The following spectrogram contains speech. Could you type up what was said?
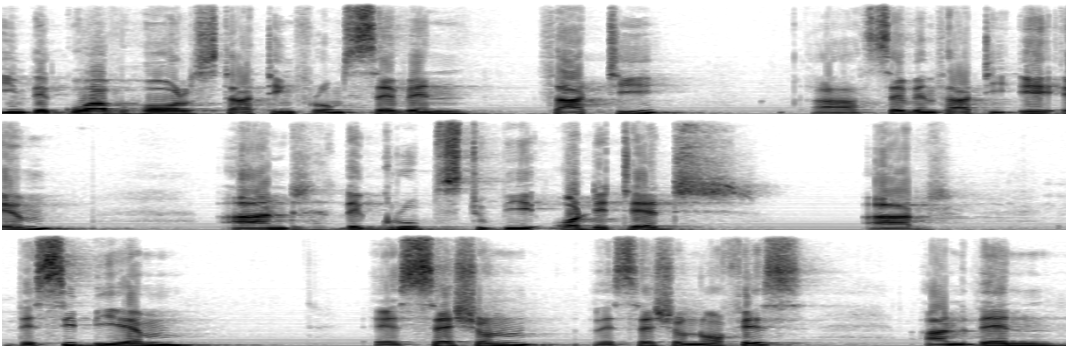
in the Guav Hall, starting from 7:30 uh, 7:30 a.m and the groups to be audited are the CBM a session, the session office, and then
